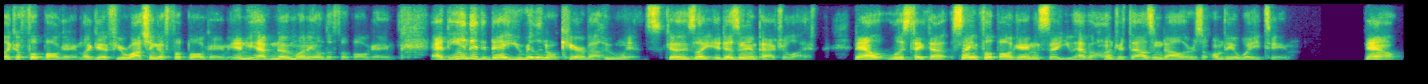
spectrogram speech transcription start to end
like a football game. Like if you're watching a football game and you have no money on the football game, at the end of the day, you really don't care about who wins because like it doesn't impact your life. Now let's take that same football game and say you have a hundred thousand dollars on the away team. Now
